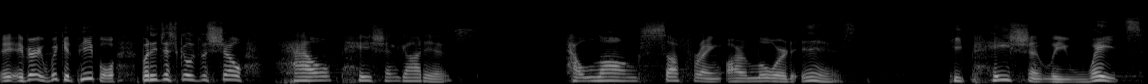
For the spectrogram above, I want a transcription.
a, very wicked people, but it just goes to show how patient God is, how long suffering our Lord is. He patiently waits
